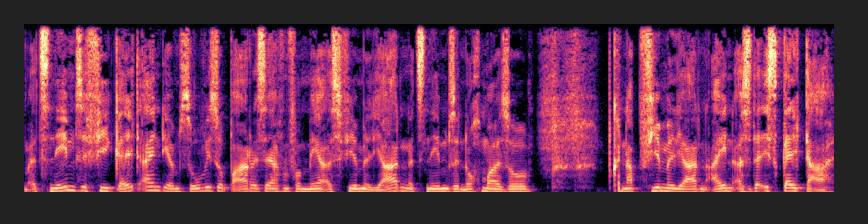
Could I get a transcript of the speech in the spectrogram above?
Jetzt nehmen sie viel Geld ein, die haben sowieso Barreserven von mehr als vier Milliarden, jetzt nehmen sie nochmal so knapp vier Milliarden ein. Also da ist Geld da.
